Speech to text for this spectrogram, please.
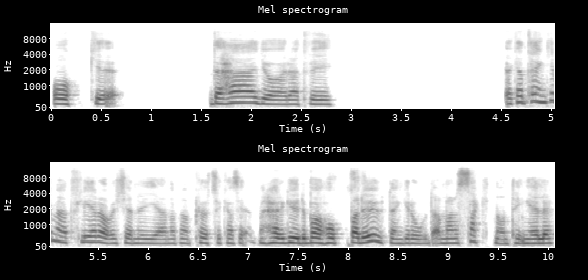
Och eh, det här gör att vi jag kan tänka mig att flera av er känner igen att man plötsligt kan säga, men herregud, det bara hoppade ut en groda, man har sagt någonting. Eller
